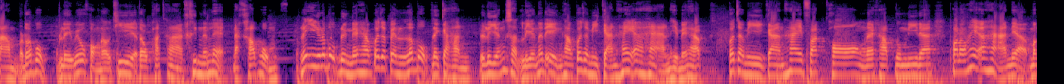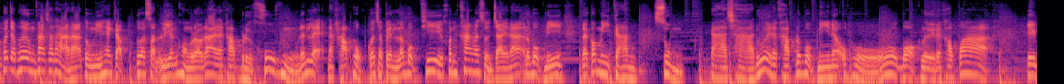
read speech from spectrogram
ตามระบบเลเวลของเราที่เราพัฒนาขึ้นนั่นแหละนะครับผมและอีกระบบหนึ่งนะครับก็จะเป็นระบบในการเลี้ยงสัตว์เลี้ยงนั่นเองครับก็จะมีการให้อาหารเห็นไหมครับ ก็จะมีการให้ฟักทองนะครับตรงนี้นะพอเราให้อาหารเนี่ยมันก็จะเพิ่มค่าสถานะตรงนี้ให้กับตัวสัตว์เลี้ยงของเราได้นะครับหรือคู่หูนั่นแหละนะครับผมก็จะเป็นระบบที่ค่อนข้างน่าสนใจนะ ระบบนี้แล้วก็มีการสุ่มกาชาด้วยนะครับ ระบบนี้นะโอ้โหบอกเลยนะครับว่าเกม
